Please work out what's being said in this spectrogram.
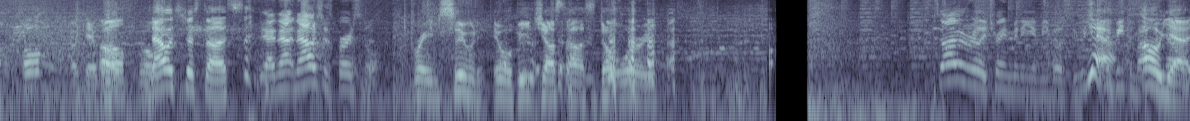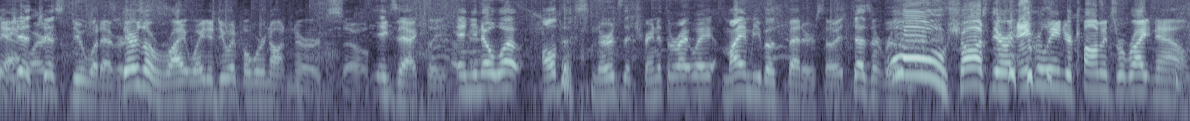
Oh. oh. okay, oh, well, Oh, well. now it's just us. Yeah, now, now it's just personal. Brain soon. It will be just us. Don't worry. So I haven't really trained many amiibos. Do we Yeah. just beat them up? oh and yeah, tell them ju- they just, do whatever. There's a right way to do it, but we're not nerds, so. exactly. And you know what? All those nerds that train it the right way, my amiibo's better, so it doesn't really. Oh, shots! They're angrily in your comments right now.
